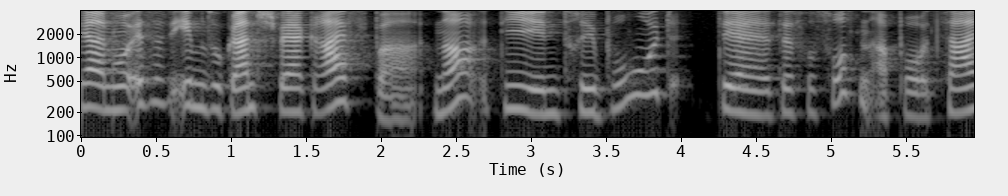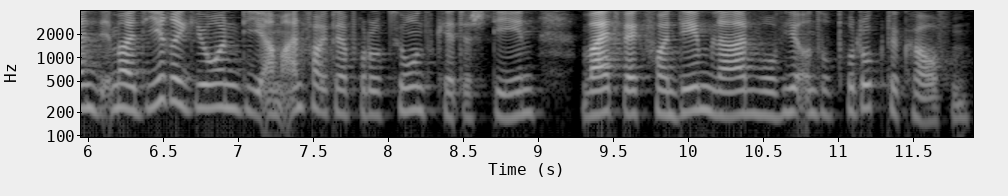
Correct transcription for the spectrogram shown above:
Ja, nur ist es eben so ganz schwer greifbar. Ne? Den Tribut der, des Ressourcenabbaus zahlen immer die Regionen, die am Anfang der Produktionskette stehen, weit weg von dem Laden, wo wir unsere Produkte kaufen.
